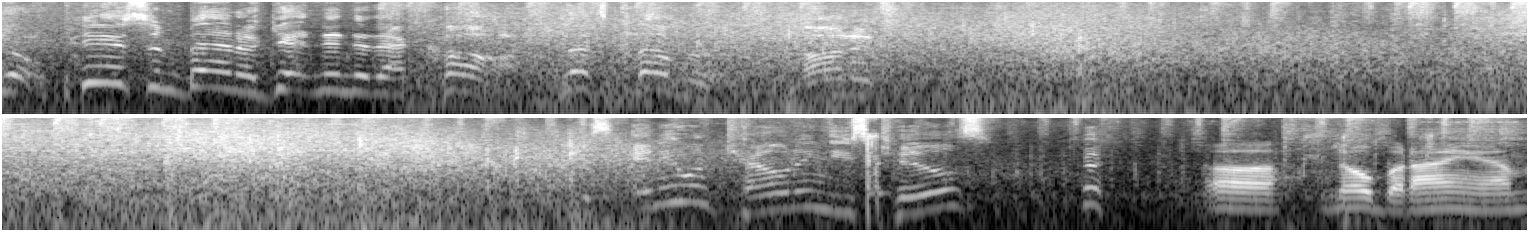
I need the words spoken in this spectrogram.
Yo, Pierce and Ben are getting into that car. Let's cover it. On it. Is anyone counting these kills? Uh, no, but I am.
